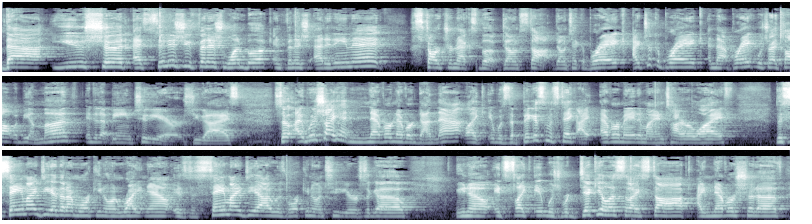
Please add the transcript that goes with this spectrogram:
that you should, as soon as you finish one book and finish editing it, start your next book. Don't stop. Don't take a break. I took a break, and that break, which I thought would be a month, ended up being two years, you guys. So I wish I had never, never done that. Like, it was the biggest mistake I ever made in my entire life. The same idea that I'm working on right now is the same idea I was working on two years ago. You know, it's like it was ridiculous that I stopped. I never should have.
